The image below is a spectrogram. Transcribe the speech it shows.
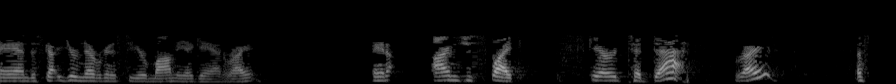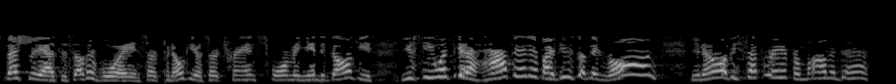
And this guy, you're never going to see your mommy again, right? And I'm just like scared to death, right? Especially as this other boy and start Pinocchio start transforming into donkeys. You see what's going to happen if I do something wrong? You know, I'll be separated from mom and dad.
